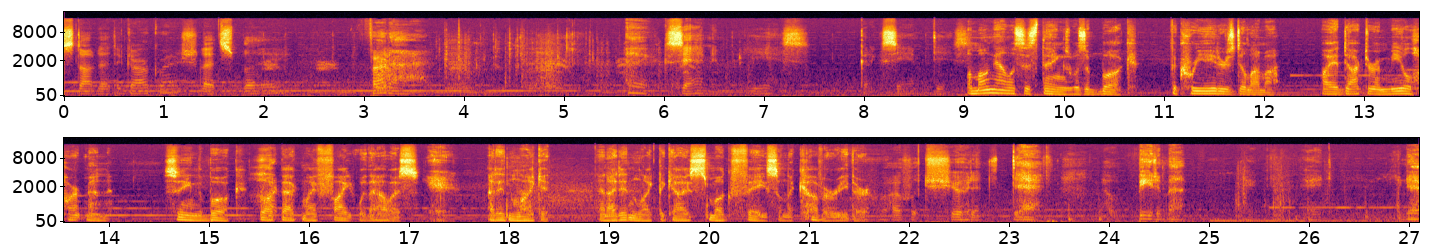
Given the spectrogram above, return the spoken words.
Stopped at the car crash. Let's play further. Examine, yes. Gotta examine this. Among Alice's things was a book, The Creator's Dilemma, by a Dr. Emil Hartman. Seeing the book brought back my fight with Alice. I didn't like it, and I didn't like the guy's smug face on the cover either. I would shoot him to death. I would beat him up. And you know,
